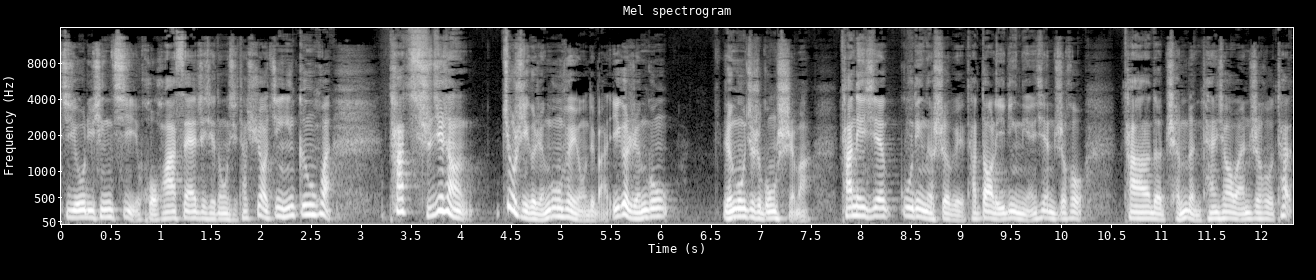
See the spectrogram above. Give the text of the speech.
机油滤清器、火花塞这些东西，它需要进行更换。它实际上就是一个人工费用，对吧？一个人工，人工就是工时嘛。它那些固定的设备，它到了一定年限之后，它的成本摊销完之后，它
